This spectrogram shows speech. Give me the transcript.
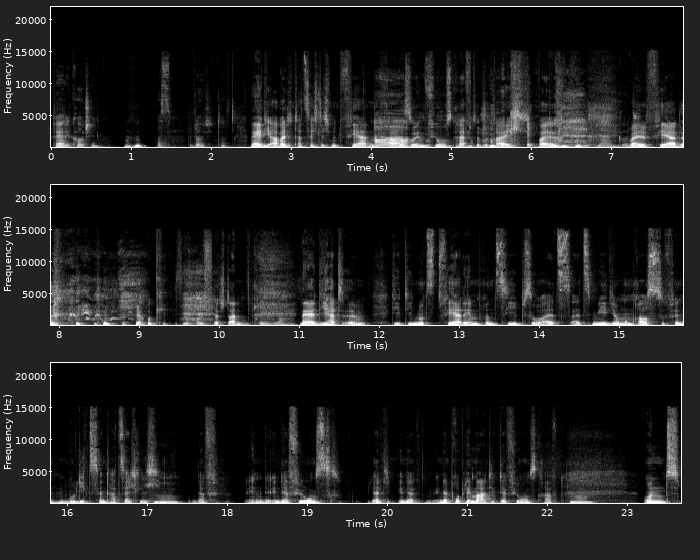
Pferdecoaching. Mhm. Was bedeutet das? Naja, die arbeitet tatsächlich mit Pferden, Ah. gerade so im Führungskräftebereich, weil, gut. weil Pferde. ja, okay, das habe ich verstanden. Okay, ja. Naja, die hat, ähm, die, die nutzt Pferde im Prinzip so als, als Medium, um rauszufinden, wo liegt's denn tatsächlich Mhm. in, der, in, der- in der Führungs, ja, in der, in der Problematik der Führungskraft. Mhm. Und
